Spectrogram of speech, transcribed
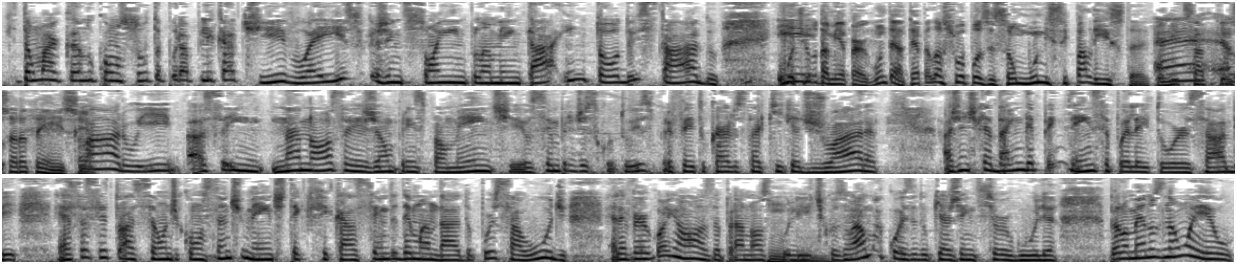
que estão marcando consulta por aplicativo. É isso que a gente sonha em implementar em todo o estado. O e... motivo da minha pergunta é até pela sua posição municipalista, que é, a gente é, sabe que a senhora tem isso. Claro, e assim, na nossa região principalmente, eu sempre discuto isso, o prefeito Carlos está aqui, que é de Joara, a gente quer dar independência pro eleitor, sabe? Essa situação de constantemente ter que ficar sendo demandado por saúde, ela é vergonhosa para nós uhum. políticos. Não é uma coisa do que a gente se orgulha. Pelo menos não eu.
